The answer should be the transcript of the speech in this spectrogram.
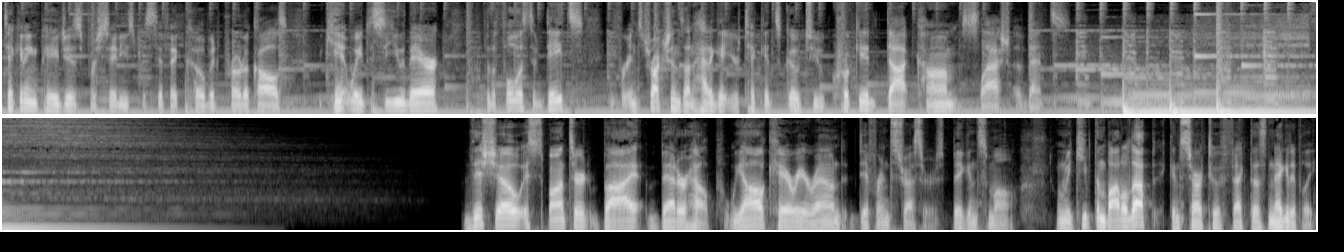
ticketing pages for city specific COVID protocols. We can't wait to see you there. For the full list of dates and for instructions on how to get your tickets, go to crooked.com slash events. This show is sponsored by BetterHelp. We all carry around different stressors, big and small. When we keep them bottled up, it can start to affect us negatively.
